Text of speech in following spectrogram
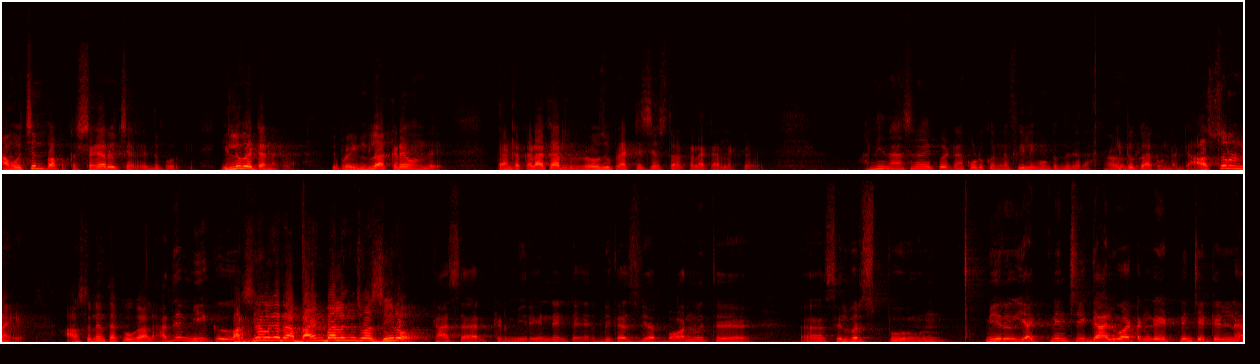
ఆమె వచ్చింది పాప కృష్ణ గారు వచ్చారు హిందూపూర్కి ఇల్లు పెట్టాను అక్కడ. ఇప్పుడు ఇండ్లు అక్కడే ఉంది. దాంట్లో కళాకారులు రోజు ప్రాక్టీస్ చేస్తారు కళాకారులు ఎక్కువ అన్నీ నాశనం అయిపోయి నా కొడుకున్న ఫీలింగ్ ఉంటుంది కదా. ఇటు కాకుండా. అంటే ఆస్తులు ఉన్నాయి. ఆస్తులేం తక్కువ కాలే. అదే మీకు పర్సనల్గా నా బ్యాంక్ బ్యాలెన్స్ వాజ్ జీరో కాదు సార్ ఇక్కడ మీరు ఏంటంటే because you are born with silver spoon మీరు ఎట్నుంచి గాలివాటంగా ఎట్నుంచి ఎటు వెళ్ళినా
